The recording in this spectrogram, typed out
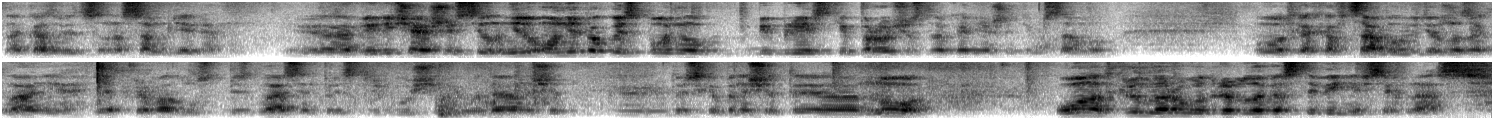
оказывается, на самом деле. Э, Величайшая сила. Он не только исполнил библейские пророчества, конечно, тем самым. Вот, как овца был введен на заклание, не открывал уст безгласен пред стригущим его, да, значит. То есть, как бы, значит, э, но он открыл дорогу для благословения всех нас.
